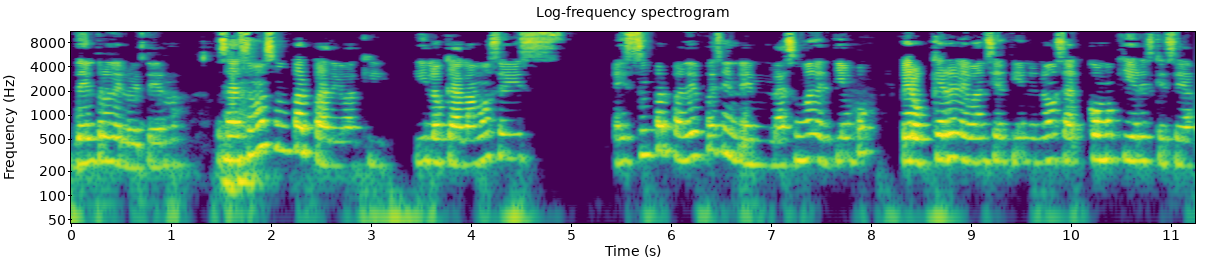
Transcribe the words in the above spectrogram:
dentro de lo eterno. O sea, somos un parpadeo aquí, y lo que hagamos es, es un parpadeo pues en, en la suma del tiempo, pero qué relevancia tiene, ¿no? O sea, ¿cómo quieres que sea?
